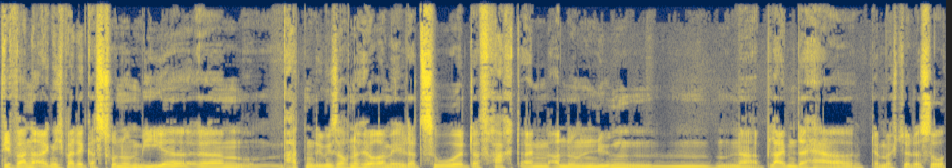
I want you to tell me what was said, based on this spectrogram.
Wir waren ja eigentlich bei der Gastronomie, ähm, hatten übrigens auch eine Hörermail dazu. Da fragt ein anonym na, bleibender Herr, der möchte das so,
